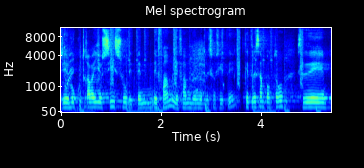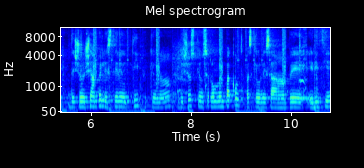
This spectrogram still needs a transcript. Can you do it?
J'ai beaucoup travaillé aussi sur les thèmes des femmes, les femmes de notre société. Ce qui est très important, c'est de, changer un peu les stéréotypes qu'on a, des choses qu'on ne se rend même pas compte parce qu'on les a un peu héritiées,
